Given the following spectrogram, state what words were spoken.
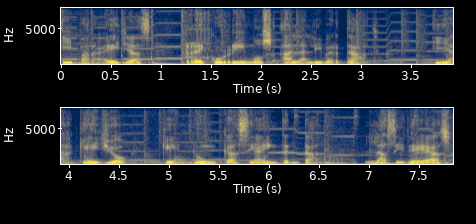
y para ellas recurrimos a la libertad y a aquello que nunca se ha intentado. Las ideas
